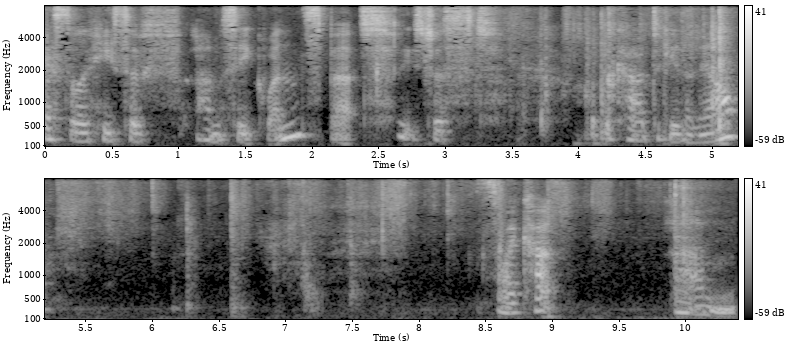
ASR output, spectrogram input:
pastel adhesive um, sequins, but let's just put the card together now. So I cut um,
